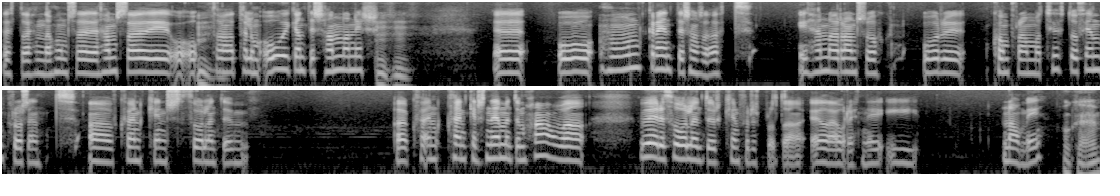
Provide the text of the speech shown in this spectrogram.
þetta hérna hún sagði, hann sagði og, og mm -hmm. það tala um óvíkjandi sannanir mm -hmm. uh, og hún greindi sannsagt í hennar rannsókn voru kom fram að 25% af kvenkins þólendum að kvenkins nefnendum hafa verið þólendur kynfyrirsbrota eða áreitni í námi okay.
